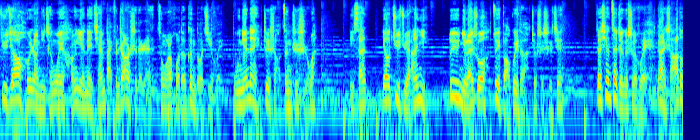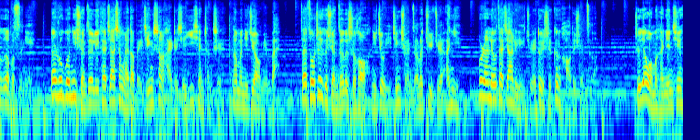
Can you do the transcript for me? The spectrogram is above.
聚焦会让你成为行业内前百分之二十的人，从而获得更多机会。五年内至少增值十万。第三，要拒绝安逸。对于你来说，最宝贵的就是时间。在现在这个社会，干啥都饿不死你。但如果你选择离开家乡，来到北京、上海这些一线城市，那么你就要明白，在做这个选择的时候，你就已经选择了拒绝安逸。不然留在家里绝对是更好的选择。只要我们还年轻，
